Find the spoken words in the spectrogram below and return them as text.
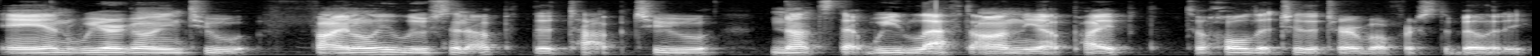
and we are going to finally loosen up the top two nuts that we left on the up pipe to hold it to the turbo for stability.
